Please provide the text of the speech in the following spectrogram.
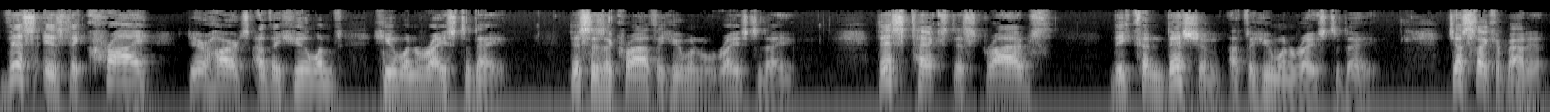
This is the cry, dear hearts, of the human, human race today. This is a cry of the human race today. This text describes the condition of the human race today. Just think about it.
